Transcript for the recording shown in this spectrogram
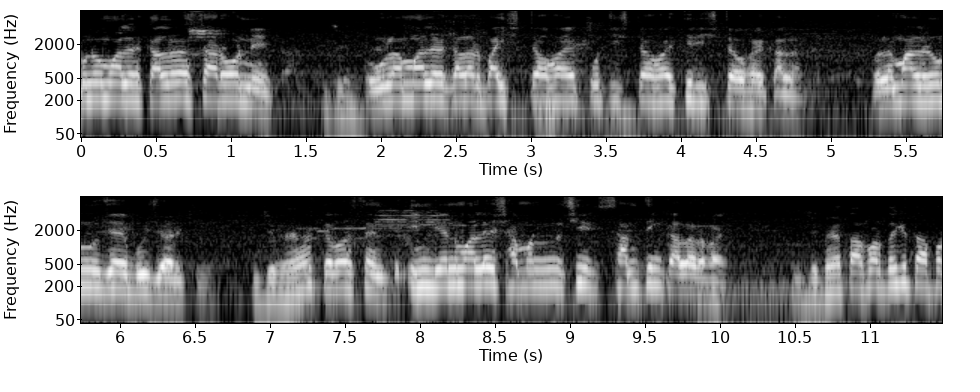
কোনো মালের কালার আছে আরও অনেক। জি। ওগুলা মালের কালার বাইশটা হয় পঁচিশটা হয় তিরিশটাও হয় কালার ওগুলো মালের অনুযায়ী বুঝে আর কি। জি ভাইয়া। বুঝতে পারছেন? ইন্ডিয়ান মালে সামান্য সামথিং কালার হয়। জি ভাইয়া তারপর দেখি তারপর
